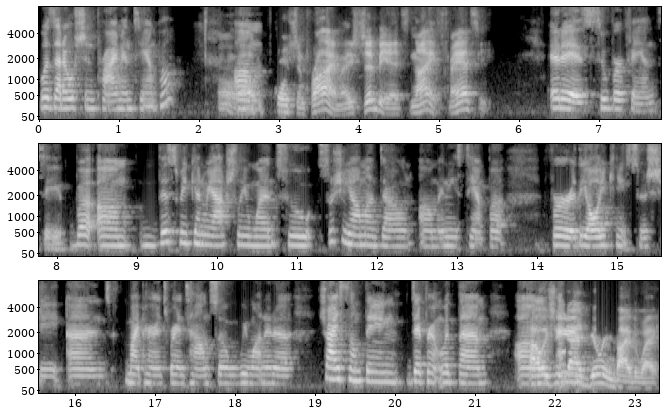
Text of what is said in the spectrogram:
Was at Ocean Prime in Tampa. Oh, well, um, Ocean Prime. It should be. It's nice, fancy. It is super fancy. But um, this weekend we actually went to Sushiyama down um, in East Tampa for the all you can eat sushi. And my parents were in town, so we wanted to try something different with them. Um, How is your dad doing, by the way?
